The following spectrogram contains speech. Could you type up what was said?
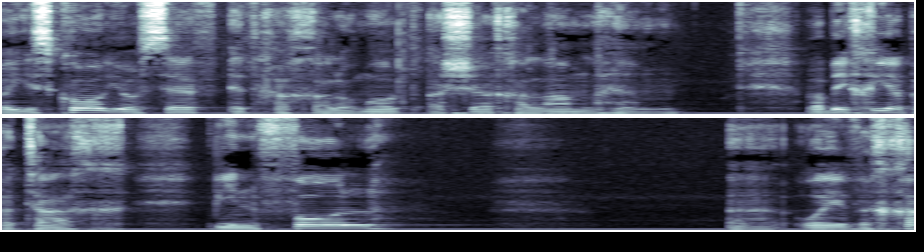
ויזכור יוסף את החלומות אשר חלם להם. רבי חייא פתח, בנפול אויבך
